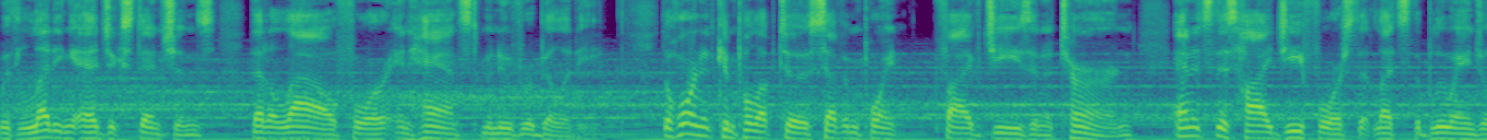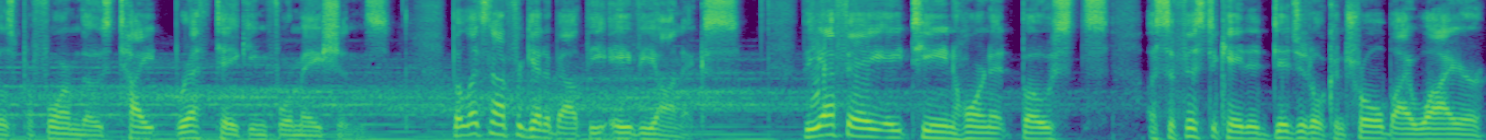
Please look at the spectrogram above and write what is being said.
with leading edge extensions that allow for enhanced maneuverability. The Hornet can pull up to 7.5 Gs in a turn, and it's this high G force that lets the Blue Angels perform those tight, breathtaking formations. But let's not forget about the avionics. The FA 18 Hornet boasts a sophisticated digital control by wire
